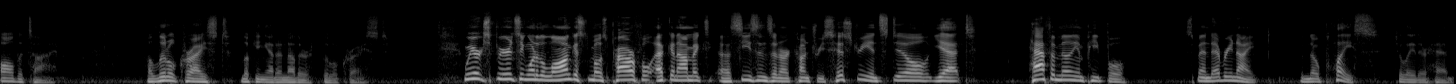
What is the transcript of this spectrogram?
all the time. A little Christ looking at another little Christ. We are experiencing one of the longest, most powerful economic uh, seasons in our country's history, and still, yet, half a million people spend every night with no place to lay their head.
